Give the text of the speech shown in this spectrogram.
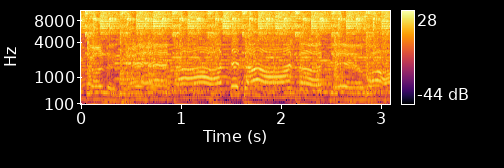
રે મંગલ નાથ દાન દેવાય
